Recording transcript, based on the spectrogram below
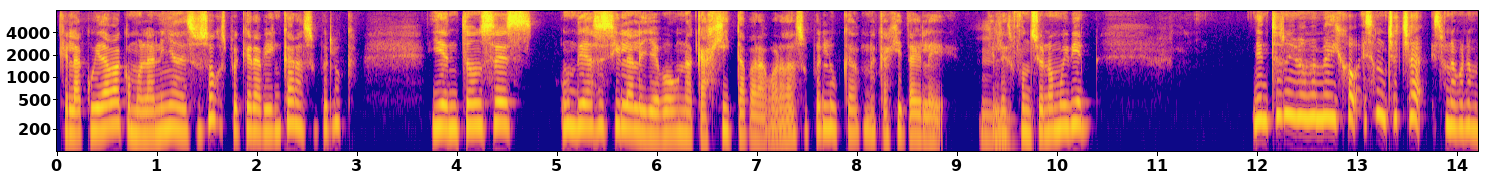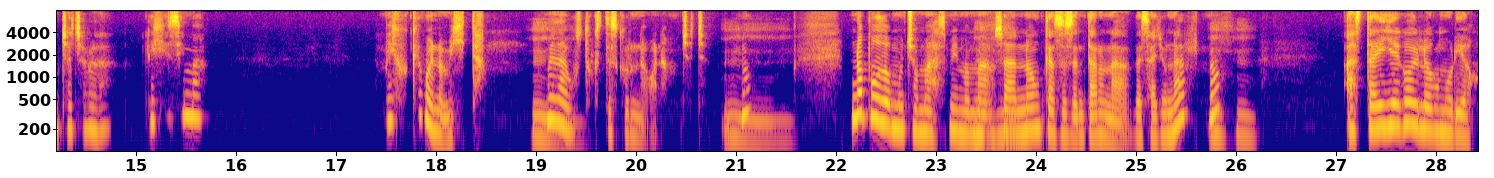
Que la cuidaba como la niña de sus ojos, porque era bien cara su peluca. Y entonces un día Cecilia le llevó una cajita para guardar su peluca, una cajita que le, mm. funcionó muy bien. Y entonces mi mamá me dijo, esa muchacha es una buena muchacha, ¿verdad? Le dije, sí, ma. Me dijo, qué bueno, mijita. Me da mm. gusto que estés con una buena muchacha. Mm. ¿no? pudo mucho más mi mamá, o sea, nunca se sentaron a desayunar, ¿no? Hasta ahí llegó y luego murió.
